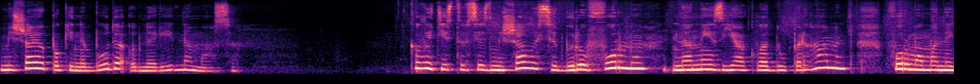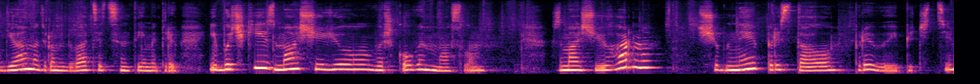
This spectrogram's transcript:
Мішаю, поки не буде однорідна маса. Коли тісто все змішалося, беру форму, на низ я кладу пергамент, форма у мене діаметром 20 см. І бочки змащую вершковим маслом. Змащую гарно, щоб не пристало при випічці.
